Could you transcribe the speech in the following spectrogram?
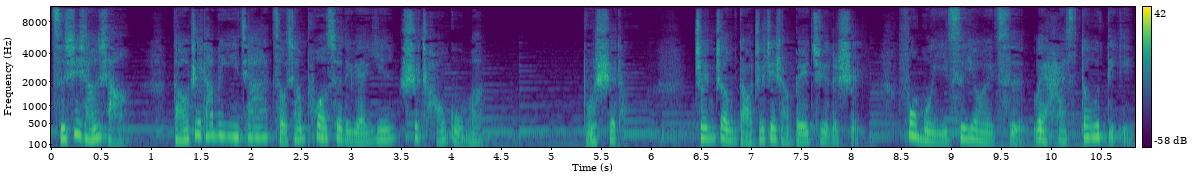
仔细想想，导致他们一家走向破碎的原因是炒股吗？不是的。真正导致这场悲剧的是，父母一次又一次为孩子兜底。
